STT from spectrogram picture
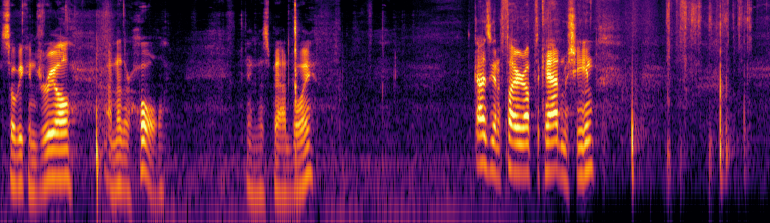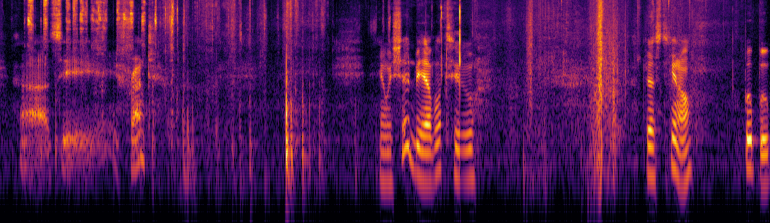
so we can drill another hole in this bad boy. Guy's gonna fire up the CAD machine. Uh, let's see, front. And we should be able to just, you know, boop boop.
